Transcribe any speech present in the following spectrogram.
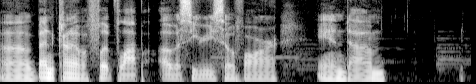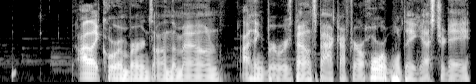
Uh, been kind of a flip flop of a series so far, and um, I like Corbin Burnes on the mound. I think Brewers bounce back after a horrible day yesterday.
